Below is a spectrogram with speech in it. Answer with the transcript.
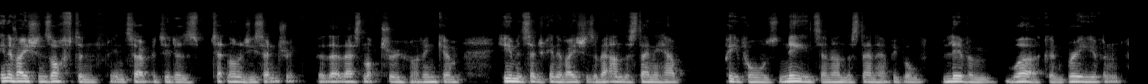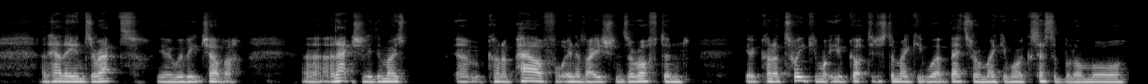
innovation is often interpreted as technology centric, but that, that's not true. I think um, human centric innovation is about understanding how people's needs and understand how people live and work and breathe and and how they interact you know with each other uh, and actually the most um, kind of powerful innovations are often you know kind of tweaking what you've got to just to make it work better or make it more accessible or more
